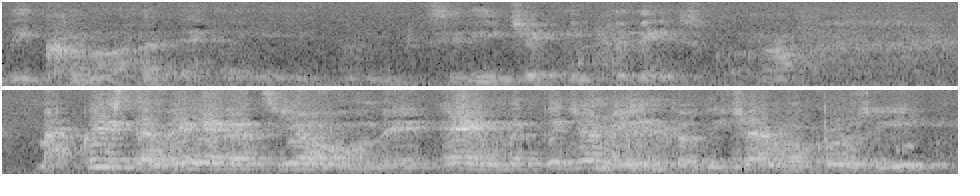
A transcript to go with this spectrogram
dicono, si dice in tedesco, no? Ma questa venerazione è un atteggiamento, diciamo così,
